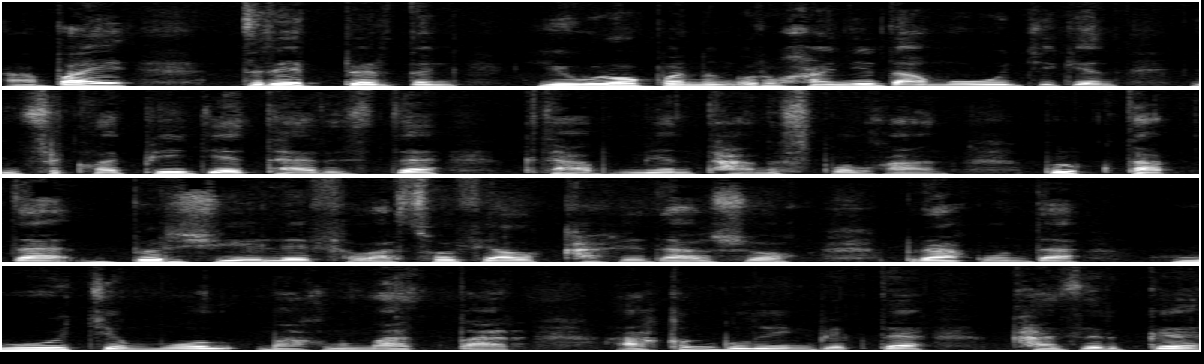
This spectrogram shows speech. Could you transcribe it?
Абай дреппердің еуропаның рухани дамуы деген энциклопедия тәрізді кітабымен таныс болған. Бұл кітапта бір жүйелі философиялық қағида жоқ бірақ онда өте мол мағлұмат бар. Ақын бұл еңбекті қазіргі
